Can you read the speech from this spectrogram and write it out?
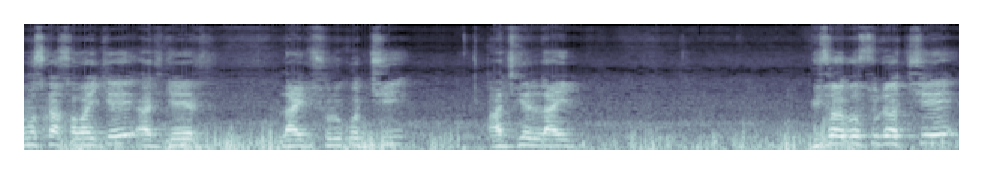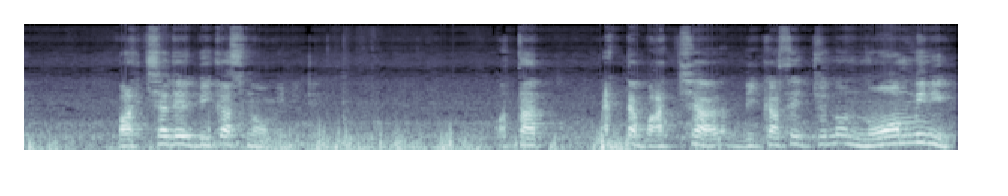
নমস্কার সবাইকে। আজকের লাইভ শুরু করছি। আজকের লাইভ বিষয়বস্তুটা হচ্ছে বাচ্চাদের বিকাশ ন মিনিটে। অর্থাৎ একটা বাচ্চার বিকাশের জন্য ন মিনিট,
